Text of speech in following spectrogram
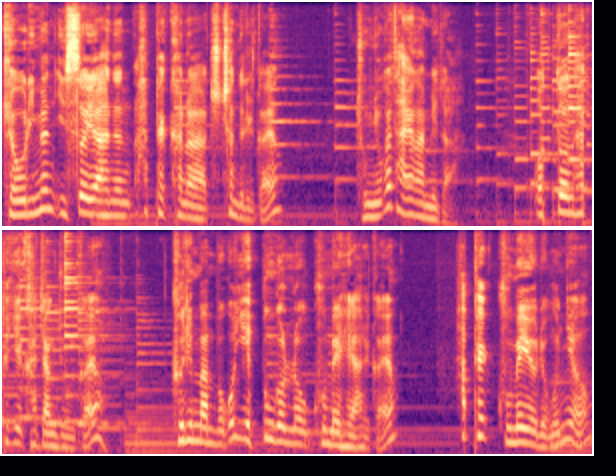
겨울이면 있어야 하는 핫팩 하나 추천드릴까요? 종류가 다양합니다. 어떤 핫팩이 가장 좋을까요? 그림만 보고 예쁜 걸로 구매해야 할까요? 핫팩 구매 요령은요,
